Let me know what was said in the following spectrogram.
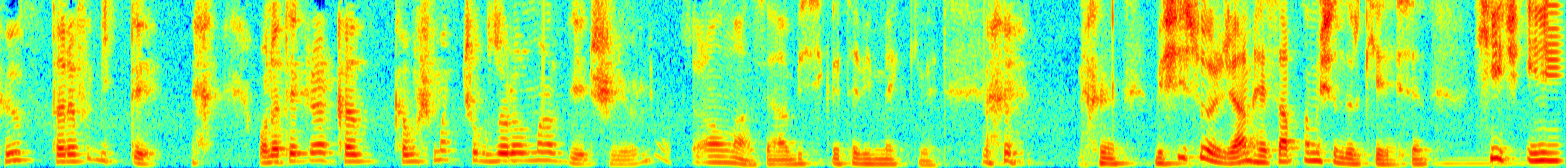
hız tarafı bitti. Ona tekrar kavuşmak çok zor olmaz diye düşünüyorum. Zor olmaz ya bisiklete binmek gibi. bir şey soracağım hesaplamışındır kesin. Hiç iniş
